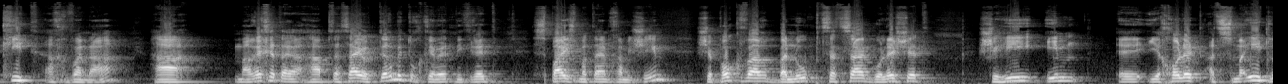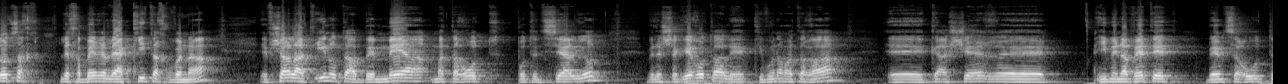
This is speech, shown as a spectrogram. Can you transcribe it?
קיט הכוונה. מערכת הפצצה היותר מתוחכמת נקראת SPICE 250, שפה כבר בנו פצצה גולשת שהיא עם אה, יכולת עצמאית, לא צריך לחבר אליה קיט הכוונה, אפשר להטעין אותה במאה מטרות פוטנציאליות ולשגר אותה לכיוון המטרה אה, כאשר אה, היא מנווטת באמצעות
